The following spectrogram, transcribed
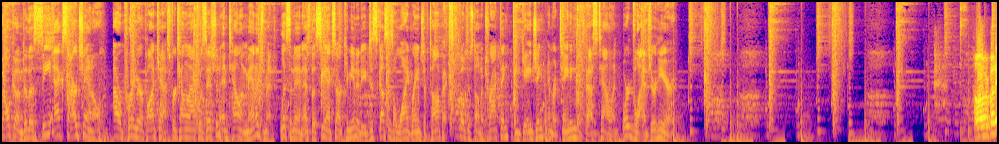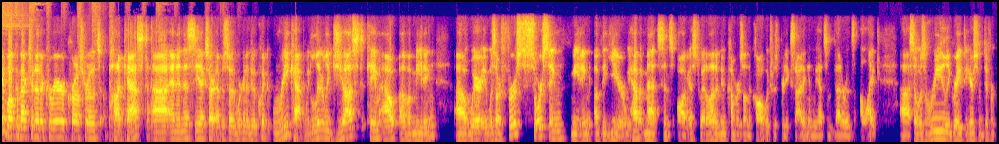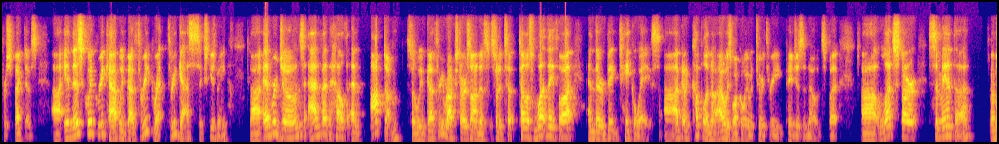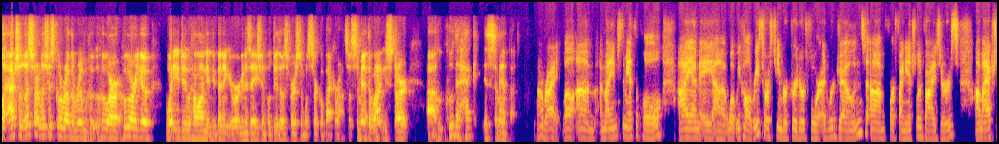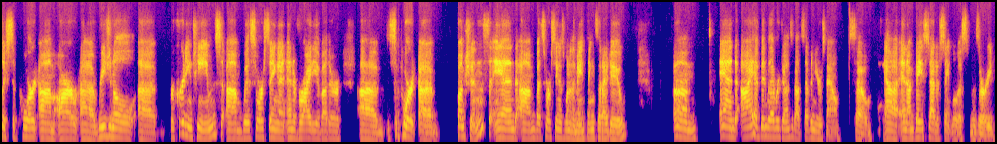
Welcome to the CXR channel, our premier podcast for talent acquisition and talent management. Listen in as the CXR community discusses a wide range of topics focused on attracting, engaging, and retaining the best talent. We're glad you're here. Hello, everybody. Welcome back to another Career Crossroads podcast. Uh, and in this CXR episode, we're going to do a quick recap. We literally just came out of a meeting uh, where it was our first sourcing meeting of the year. We haven't met since August. We had a lot of newcomers on the call, which was pretty exciting, and we had some veterans alike. Uh, so it was really great to hear some different perspectives. Uh, in this quick recap, we've got three three guests, excuse me, uh, Edward Jones, Advent Health, and Optum. So we've got three rock stars on to sort of tell us what they thought and their big takeaways. Uh, I've got a couple of. I always walk away with two or three pages of notes, but uh, let's start Samantha, actually, let's start. Let's just go around the room. Who, who are who are you? What do you do? How long have you been at your organization? We'll do those first, and we'll circle back around. So, Samantha, why don't you start? Uh, who, who the heck is Samantha? All right. Well, um, my name is Samantha Pohl. I am a uh, what we call a resource team recruiter for Edward Jones um, for financial advisors. Um, I actually support um, our uh, regional uh, recruiting teams um, with sourcing and, and, a variety of other um, support functions. And but sourcing is one of the main things that I do. and I have been with Edward Jones about seven years now. So, uh, and I'm based out of St. Louis, Missouri.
